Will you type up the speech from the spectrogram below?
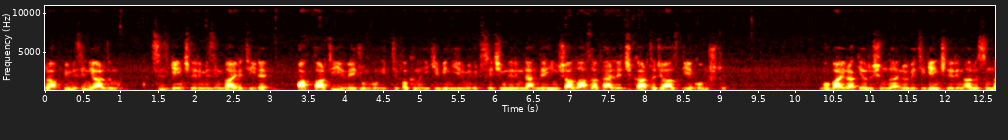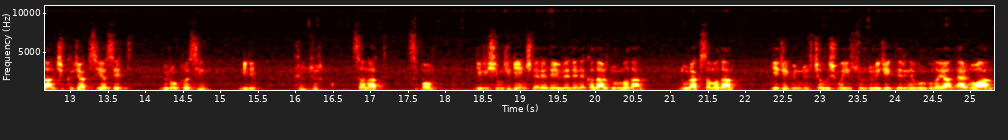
Rabbimizin yardımı, siz gençlerimizin gayretiyle, AK Parti'yi ve Cumhur İttifakı'nı 2023 seçimlerinden de inşallah zaferle çıkartacağız diye konuştu. Bu bayrak yarışında nöbeti gençlerin arasından çıkacak siyaset, bürokrasi, bilim, kültür, sanat, spor, girişimci gençlere devredene kadar durmadan, duraksamadan, gece gündüz çalışmayı sürdüreceklerini vurgulayan Erdoğan,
